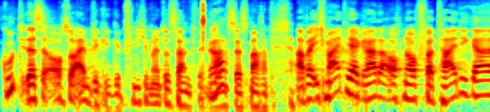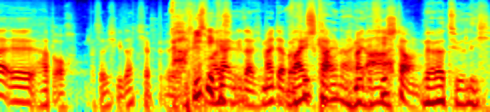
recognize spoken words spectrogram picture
gut, dass es auch so Einblicke gibt. Finde ich immer interessant, wenn Ja. Jungs das machen. Aber ich meinte ja gerade auch noch Verteidiger. Äh, habe auch, was habe ich gesagt? Ich habe äh, Bietigheim gesagt. Ich meinte aber Weiß Fishtown. keiner. Ich meinte ja, Fishtown. Ja, natürlich.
